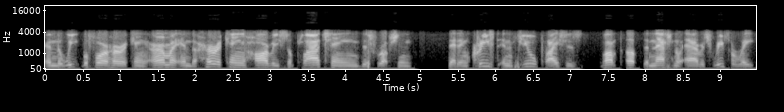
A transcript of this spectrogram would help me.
in the week before Hurricane Irma and the Hurricane Harvey supply chain disruption that increased in fuel prices bumped up the national average reefer rate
